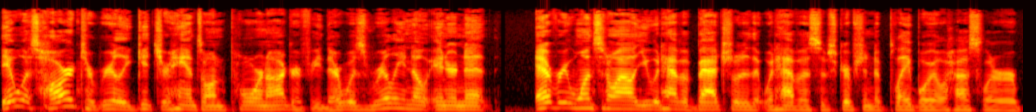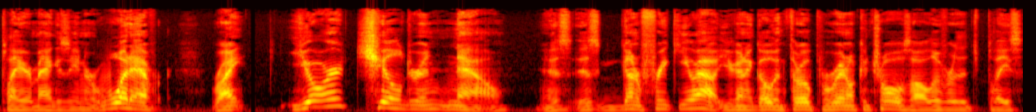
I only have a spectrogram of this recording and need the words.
it was hard to really get your hands on pornography. There was really no internet. Every once in a while, you would have a bachelor that would have a subscription to Playboy or Hustler or Player magazine or whatever, right? Your children now, this, is to freak you out. You're to go and throw parental controls all over the place.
